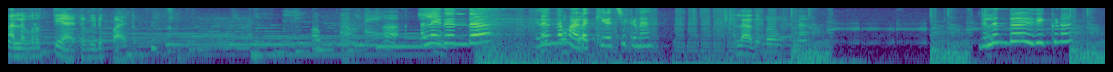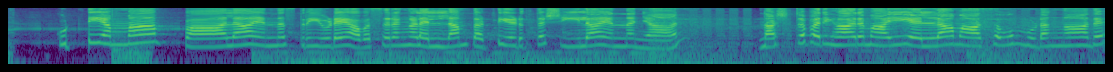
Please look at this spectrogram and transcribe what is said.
നല്ല വൃത്തിയായിട്ട് വിടുപ്പായിട്ട്. ആ, അല്ല ഇതെന്താ? ഇതെന്താ മടക്കി വെച്ചിക്കണേ അല്ല അതിപ്പോ എന്നാ ഇതിലെന്താ എഴുതിക്കണ് കുട്ടിയമ്മ പാല എന്ന സ്ത്രീയുടെ അവസരങ്ങളെല്ലാം തട്ടിയെടുത്ത ഷീല എന്ന ഞാൻ നഷ്ടപരിഹാരമായി എല്ലാ മാസവും മുടങ്ങാതെ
